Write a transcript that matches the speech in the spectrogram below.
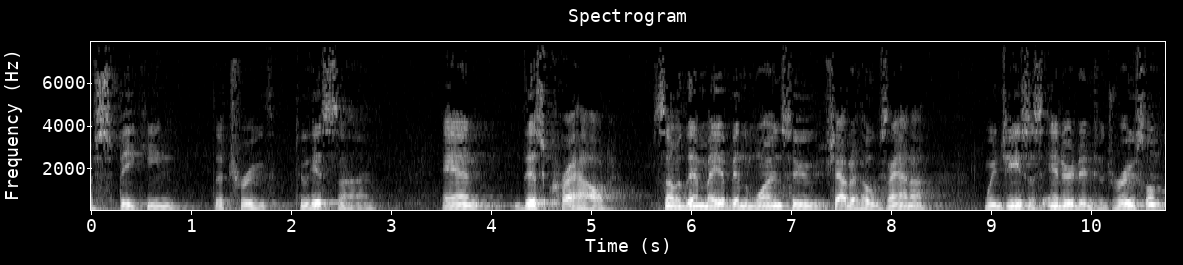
was speaking the truth to His Son. And this crowd, some of them may have been the ones who shouted Hosanna when Jesus entered into Jerusalem.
